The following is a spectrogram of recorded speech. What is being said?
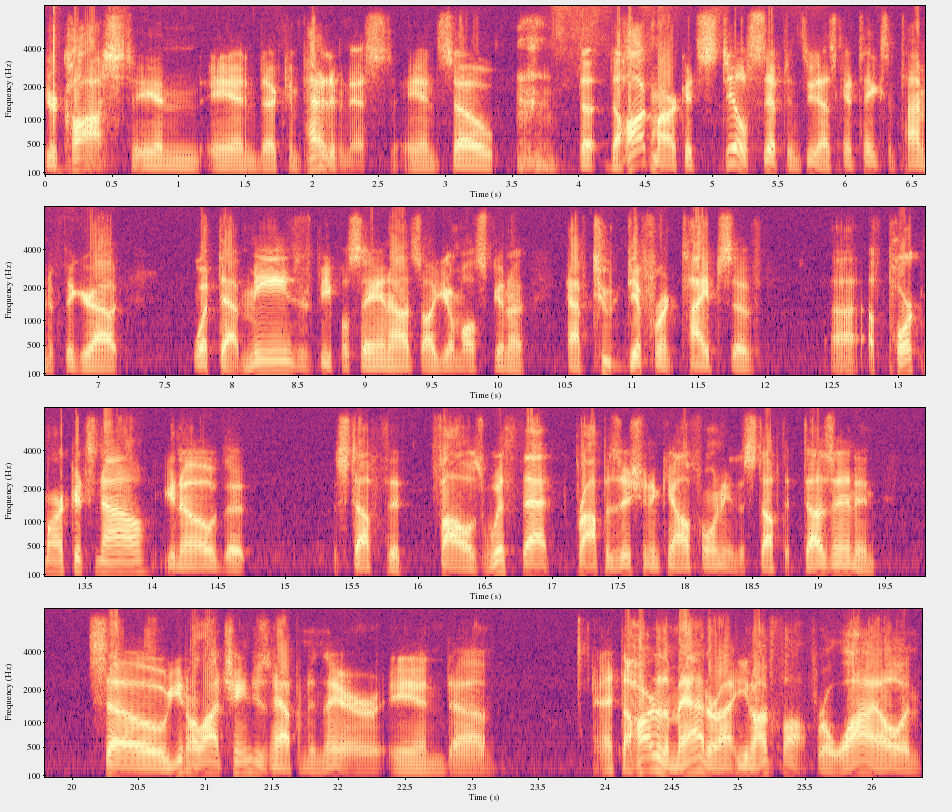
your cost and and uh, competitiveness. And so the the hog market's still sifting through. It's going to take some time to figure out what that means. There's people saying, "Oh, so you're almost going to have two different types of uh, of pork markets now." You know, the, the stuff that follows with that proposition in California, the stuff that doesn't, and so you know a lot of changes happening there. And uh, at the heart of the matter, I, you know, I've thought for a while, and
